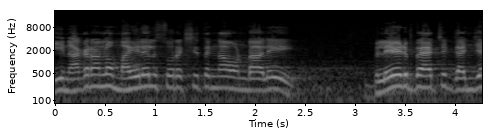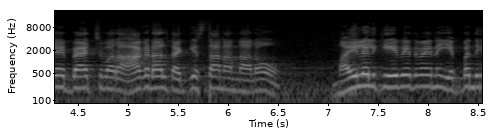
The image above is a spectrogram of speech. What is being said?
ఈ నగరంలో మహిళలు సురక్షితంగా ఉండాలి. బ్లేడ్ బ్యాచ్ గంజాయి బ్యాచ్ వారి ఆగడాలు తగ్గిస్తానన్నాను. మహిళలకి ఏ విధమైన ఇబ్బంది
